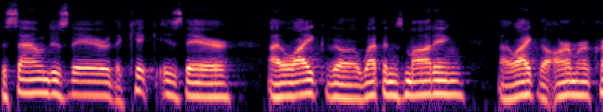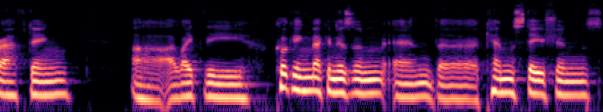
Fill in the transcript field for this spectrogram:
The sound is there. The kick is there. I like the weapons modding. I like the armor crafting. Uh, I like the cooking mechanism and the chem stations.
